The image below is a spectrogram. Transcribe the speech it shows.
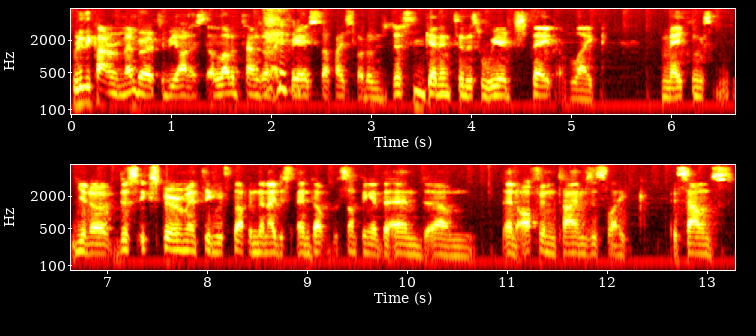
really can't remember to be honest. A lot of times when I create stuff, I sort of just get into this weird state of like making, you know, just experimenting with stuff, and then I just end up with something at the end. Um, and oftentimes it's like it sounds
